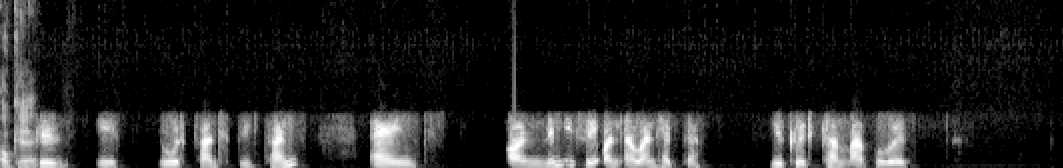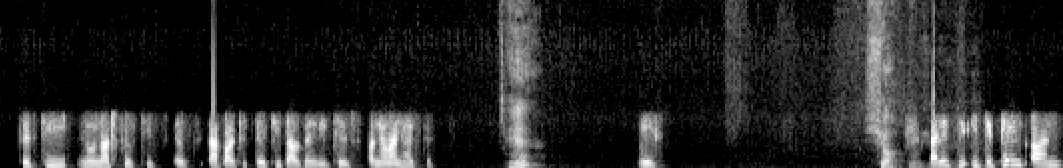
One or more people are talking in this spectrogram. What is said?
Okay. because yes, we would plant three times, and on let me say on a one hectare, you could come up with fifty no not fifty it's about thirty thousand liters on a one hectare. Yeah. Yes, Sure. but it it depends on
